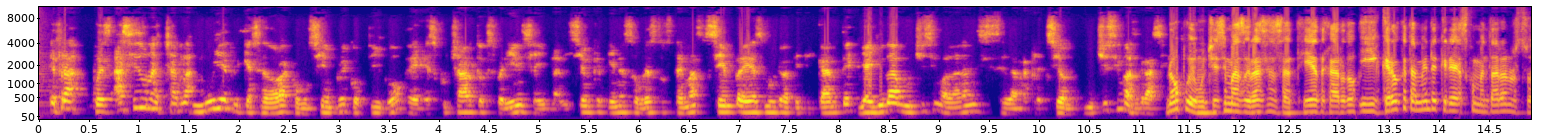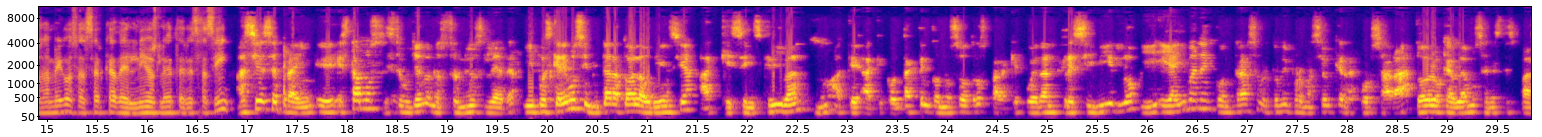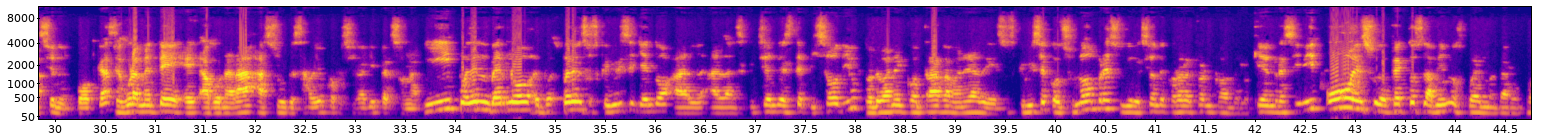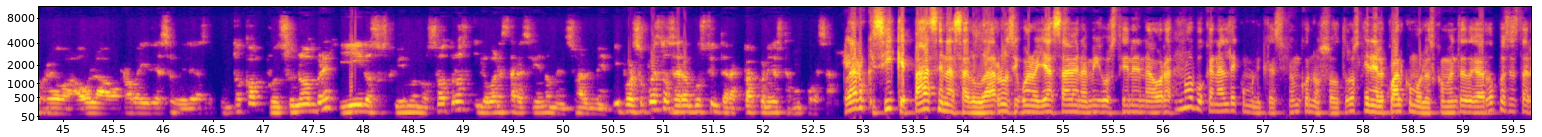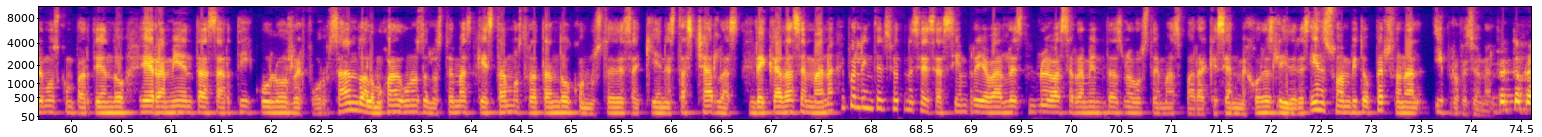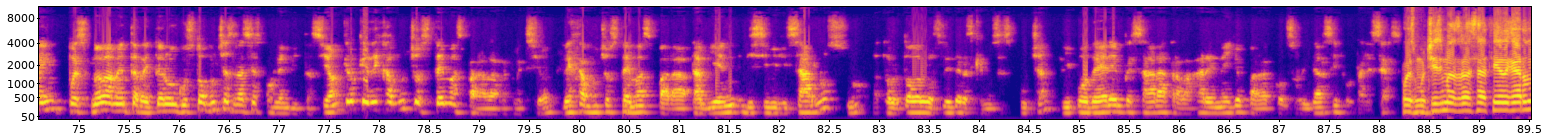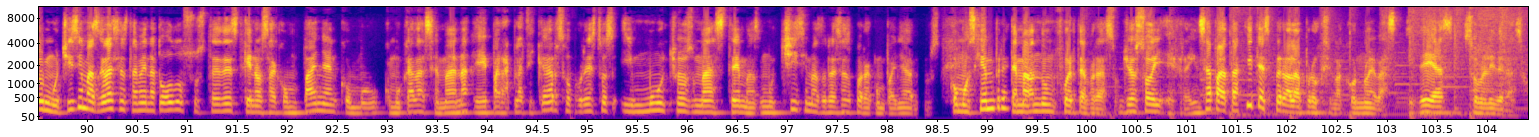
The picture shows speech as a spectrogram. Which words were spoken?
Efra, pues ha sido una charla muy enriquecedora, como siempre, contigo. Eh, escuchar tu experiencia y la visión que tienes sobre estos temas siempre es muy gratificante y ayuda muchísimo al análisis y la reflexión. Muchísimas gracias. No, pues muchísimas gracias a ti, Edgardo. Y creo que también te querías comentar a nuestros amigos acerca del newsletter, ¿es así? Así es, Efraín. Eh, estamos distribuyendo nuestro newsletter y pues queremos invitar a toda la audiencia a que se inscriban, ¿no? A que, a que contacten con nosotros para que puedan recibirlo y, y ahí van a encontrar sobre todo información que reforzará todo lo que hablamos en este espacio en el podcast, seguramente eh, abonará a su desarrollo profesional y personal. Y pueden verlo, eh, pueden suscribirse yendo al, a la descripción de este episodio, donde van a encontrar la manera de suscribirse con su nombre, su dirección de correo electrónico donde lo quieren recibir, o en su defecto también nos pueden mandar un correo a hola con su nombre y lo suscribimos nosotros y lo van a estar recibiendo mensualmente. Y por supuesto será un gusto interactuar con ellos también por esa. Claro que sí, que pasen a saludarnos y bueno, ya saben amigos, tienen ahora un nuevo canal de comunicación con nosotros en el cual, como les comenta Edgardo, pues estaremos estaremos compartiendo herramientas, artículos, reforzando a lo mejor algunos de los temas que estamos tratando con ustedes aquí en estas charlas de cada semana. Y pues la intención es esa, siempre llevarles nuevas herramientas, nuevos temas para que sean mejores líderes en su ámbito personal y profesional. Perfecto, Efraín. Pues nuevamente reitero un gusto. Muchas gracias por la invitación. Creo que deja muchos temas para la reflexión, deja muchos temas para también visibilizarnos, ¿no? sobre todo los líderes que nos escuchan y poder empezar a trabajar en ello para consolidarse y fortalecerse. Pues muchísimas gracias a ti, Edgardo, y muchísimas gracias también a todos ustedes que nos acompañan como, como cada semana eh, para platicar sobre estos y muchos más temas. Muchísimas gracias por acompañarnos. Como siempre, te mando un fuerte abrazo. Yo soy Efraín Zapata y te espero a la próxima con nuevas ideas sobre liderazgo.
